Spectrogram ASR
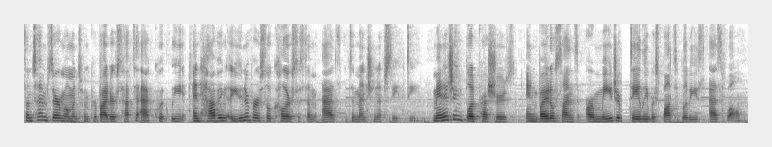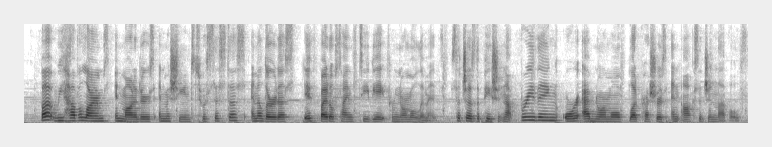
Sometimes there are moments when providers have to act quickly, and having a universal color system adds a dimension of safety. Managing blood pressures and vital signs are major daily responsibilities as well. But we have alarms and monitors and machines to assist us and alert us if vital signs deviate from normal limits, such as the patient not breathing or abnormal blood pressures and oxygen levels.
